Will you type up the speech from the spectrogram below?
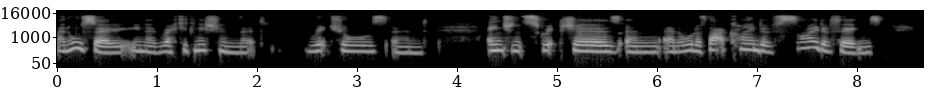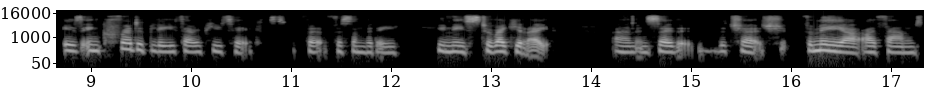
And also, you know, recognition that rituals and ancient scriptures and and all of that kind of side of things is incredibly therapeutic for, for somebody who needs to regulate. Um, and so the, the church, for me, I, I, found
